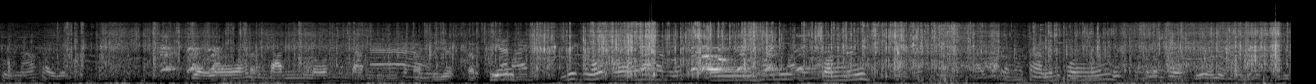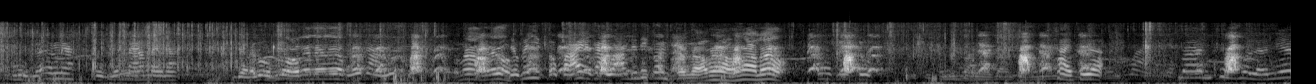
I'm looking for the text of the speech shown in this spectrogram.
ถุงน้ำใส่เลยเดี๋ยวรอให้มันดันร้อนมันดันเข้าไปเยอะเทียนนี่ก็รถอ๋อนั่งรถเอาไว้นี่กล่องนึงถ่านน้ำพงนึงคนละพวงถูกแล้วเนี่ยถูกรถน้ำเลยนะเดี๋ยวลูกพี่ออกเร็วเร็วเร็วหน้าเร็วเดี๋ยวไม่หยิบตกไปใส่วางที่นี่ก่อนหนาวไม่เอาหน้าแล้วถ่ายเสื้อบ้านถูกหมดแล้วเนี่ย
